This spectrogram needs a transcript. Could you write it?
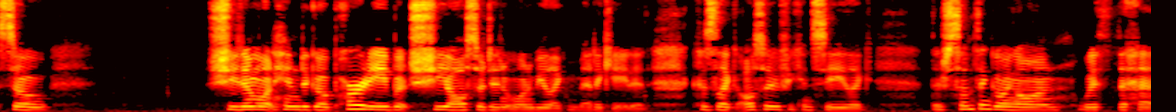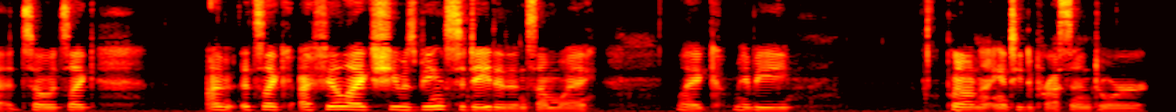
so she didn't want him to go party, but she also didn't want to be like medicated. Because, like, also, if you can see, like, there's something going on with the head. So it's like I it's like I feel like she was being sedated in some way. Like maybe put on an antidepressant or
